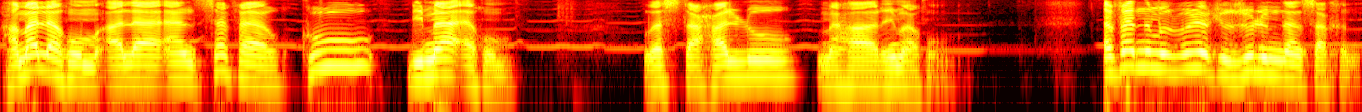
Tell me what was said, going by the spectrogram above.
hamelehum ala en sefeku dimâehum ve istahallu meharimehum. Efendimiz buyuruyor ki zulümden sakın.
